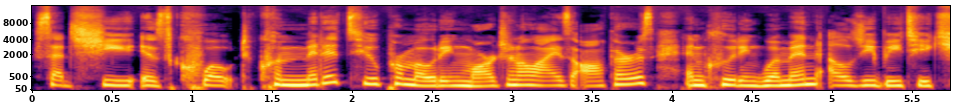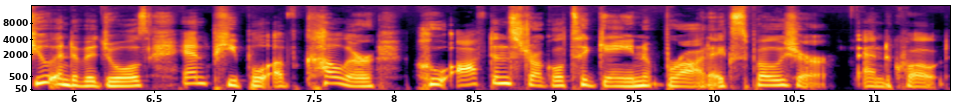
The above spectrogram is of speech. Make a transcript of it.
said she is, quote, committed to promoting marginalized authors, including women, LGBTQ individuals, and people of color who often struggle to gain broad exposure, end quote.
